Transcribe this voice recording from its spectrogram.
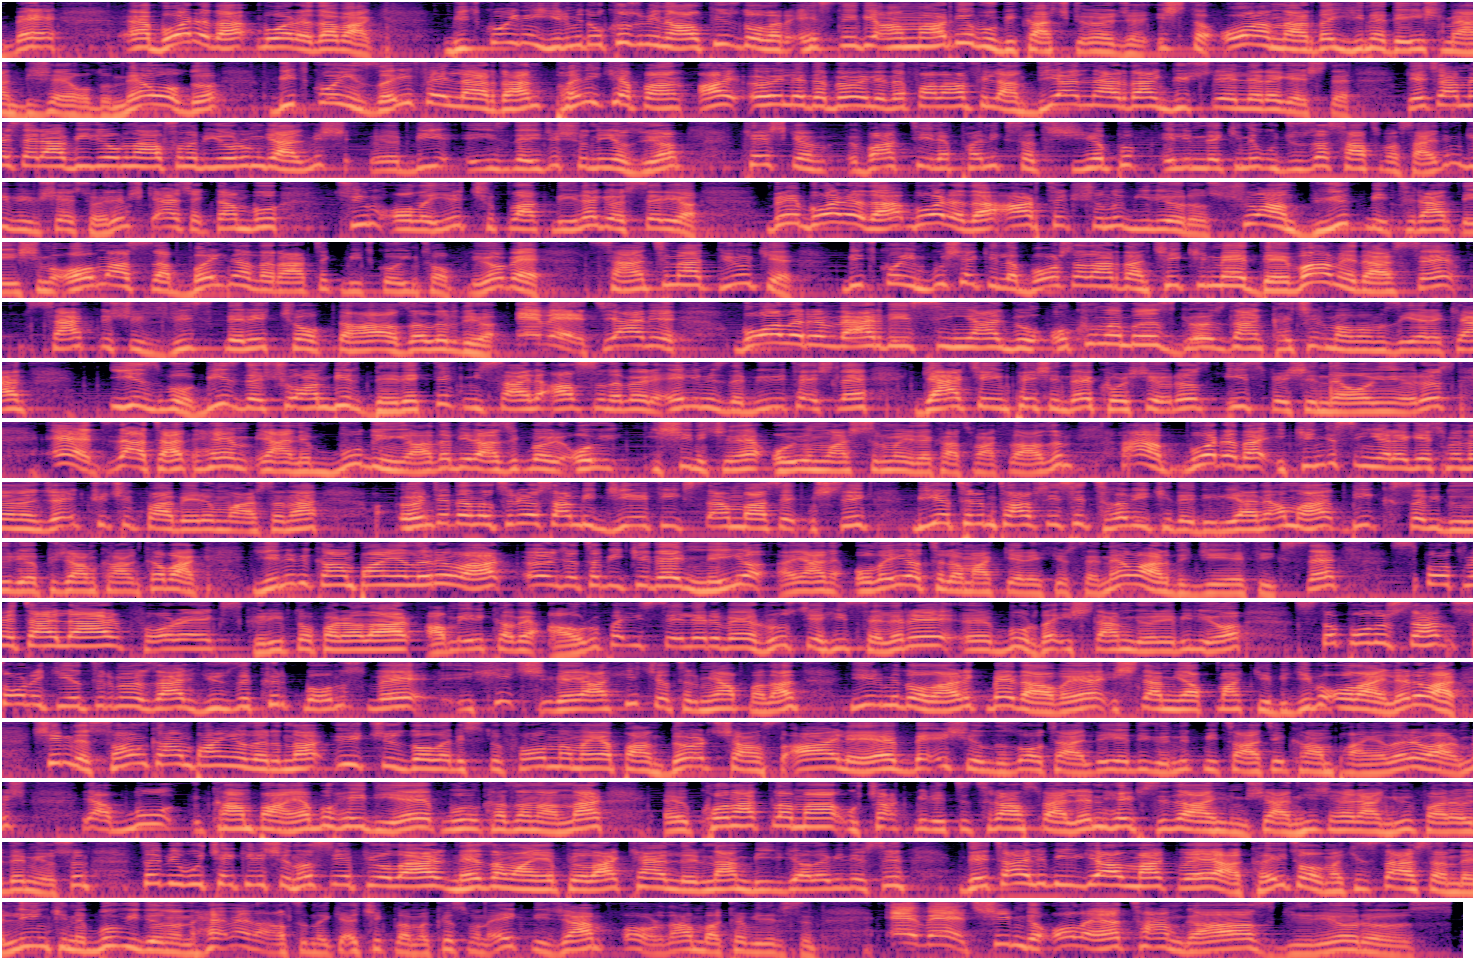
Ve e, bu arada bu arada bak Bitcoin'e 29.600 dolar esnediği an vardı ya bu birkaç gün önce. İşte o anlarda yine değişmeyen bir şey oldu. Ne oldu? Bitcoin zayıf ellerden panik yapan ay öyle de böyle de falan filan diyenlerden güçlü ellere geçti. Geçen mesela videomun altına bir yorum gelmiş. Ee, bir izleyici şunu yazıyor. Keşke vaktiyle panik satışı yapıp elimdekini ucuza satmasaydım gibi bir şey söylemiş. Gerçekten bu tüm olayı çıplaklığıyla gösteriyor. Ve bu arada bu arada artık şunu biliyoruz. Şu an büyük bir trend değişimi olmazsa balinalar artık Bitcoin topluyor ve Sentiment diyor ki Bitcoin bu şekilde borsalardan çekilmeye devam ederse sert düşüş riskleri çok daha azalır diyor. Evet yani boğaların verdiği sinyal bu. Okumamız, gözden kaçırmamamız gereken iz bu. Biz de şu an bir dedektif misali aslında böyle elimizde büyüteçle gerçeğin peşinde koşuyoruz. iz peşinde oynuyoruz. Evet zaten hem yani bu dünyada birazcık böyle o işin içine oyunlaştırmayı da katmak lazım. Ha bu arada ikinci sinyale geçmeden önce küçük bir haberim var sana. Önceden hatırlıyorsan bir GFX'ten bahsetmiştik. Bir yatırım tavsiyesi tabii ki de değil yani ama bir kısa bir duyuru yapacağım kanka bak. Yeni bir kampanyaları var. Önce tabii ki de neyi yani olayı hatırlamak gerekirse ne vardı GFX'te? Spot metaller, forex, kripto paralar, Amerika ve Avrupa hisseleri ve Rusya hisseleri e, burada işlem görebiliyor. Stop olursan sonraki yatırıma özel %40 bonus ve hiç veya hiç yatırım yapmadan 20 dolarlık bedavaya işlem yapmak gibi gibi olayları var. Şimdi son kampanyalarında 300 dolar üstü fonlama yapan 4 şanslı aileye 5 yıldızlı otelde 7 günlük bir tatil kampanyaları varmış. Ya bu kampanya, bu hediye, bunu kazananlar e, konaklama, uçak bileti, transferlerin hepsi dahilmiş. Yani hiç herhangi bir para ödemiyorsun. Tabii bu nasıl yapıyorlar, ne zaman yapıyorlar kendilerinden bilgi alabilirsin. Detaylı bilgi almak veya kayıt olmak istersen de linkini bu videonun hemen altındaki açıklama kısmına ekleyeceğim. Oradan bakabilirsin. Evet şimdi olaya tam gaz giriyoruz.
